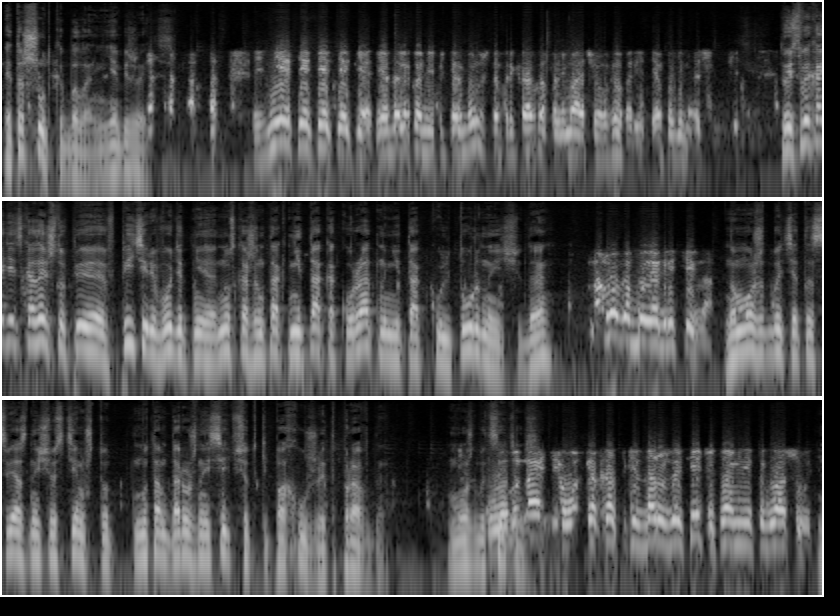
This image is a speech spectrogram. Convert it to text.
Это шутка была, не обижайтесь. Нет, нет, нет, нет, нет. Я далеко не Петербург, что прекрасно понимаю, о чем вы говорите. Я понимаю, шутки. То есть вы хотите сказать, что в Пи- в Питере водят, не- ну, скажем так, не так аккуратно, не так культурно еще, да? Намного более агрессивно. Но, может быть, это связано еще с тем, что, ну, там дорожная сеть все-таки похуже, это правда. Может быть, с Ну, этим... вы знаете, вот как раз таки с дорожной сетью с вами не соглашусь. Да.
